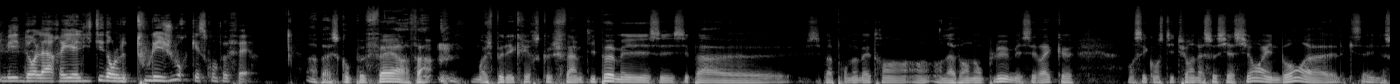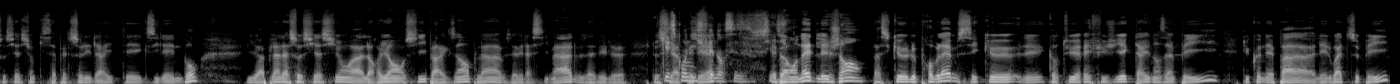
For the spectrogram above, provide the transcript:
Mais dans la réalité, dans le tous les jours, qu'est-ce qu'on peut faire? Ah bah, ce qu'on peut faire, enfin, moi je peux décrire ce que je fais un petit peu, mais c'est pas c'est pas pour me mettre en, en, en avant non plus, mais c'est vrai que on s'est constitué en association à Hennebon, euh, une association qui s'appelle Solidarité Exilée Hennebon. Il y a plein d'associations à Lorient aussi, par exemple. Hein, vous avez la CIMAD, vous avez le, le Qu'est-ce qu'on y fait dans ces Eh ben, associations on aide les gens parce que le problème, c'est que les- quand tu es réfugié, que tu arrives dans un pays, tu connais pas les lois de ce pays,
